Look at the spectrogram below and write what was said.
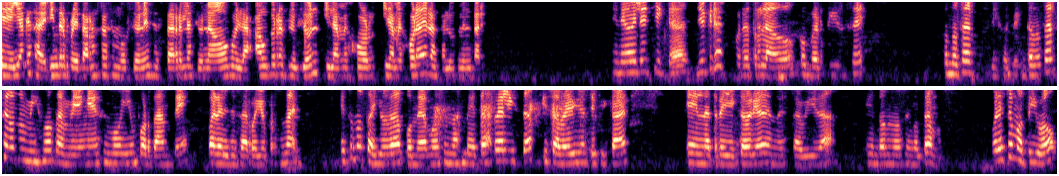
eh, ya que saber interpretar nuestras emociones está relacionado con la autorreflexión y la, mejor, y la mejora de la salud mental. hola chicas, yo creo que por otro lado, convertirse Conocer, conocerse a uno mismo también es muy importante para el desarrollo personal. Esto nos ayuda a ponernos unas metas realistas y saber identificar en la trayectoria de nuestra vida en donde nos encontramos. Por este motivo,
